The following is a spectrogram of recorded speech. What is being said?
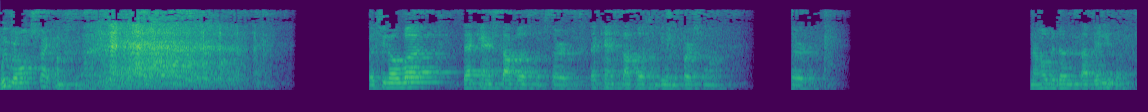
we were on strike. but you know what? That can't stop us from serving. That can't stop us from being the first one serving. And Doesn't stop anything.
